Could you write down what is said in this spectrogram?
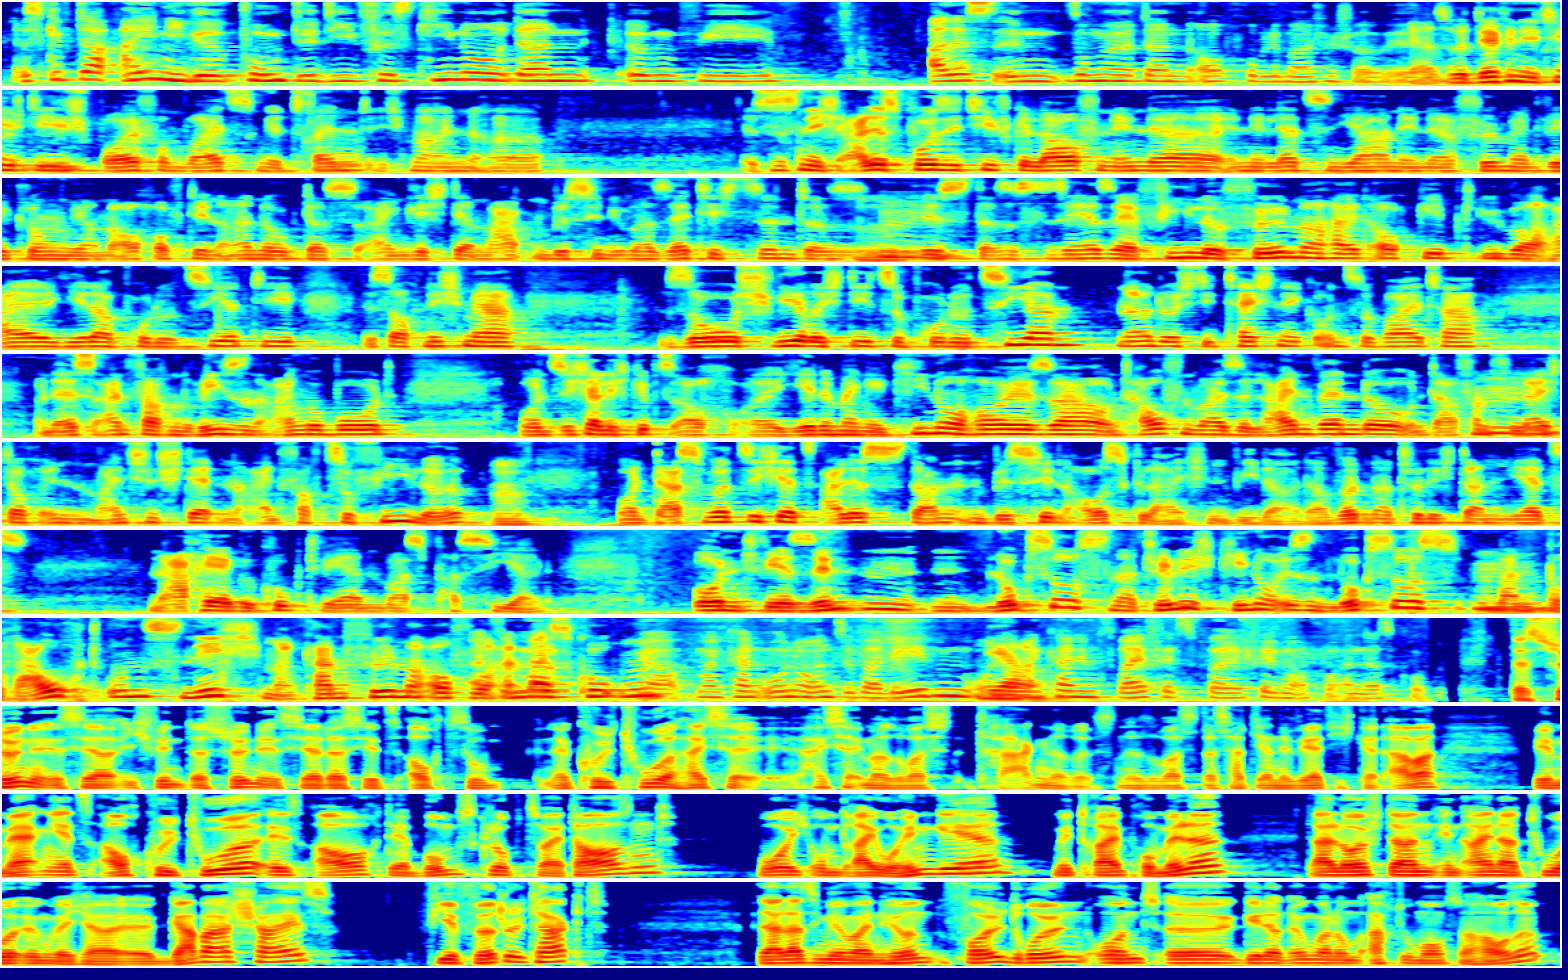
es gibt da einige Punkte, die fürs Kino dann irgendwie alles in Summe dann auch problematischer werden. Ja, es wird definitiv die Spreu vom Weizen getrennt. Ich meine, äh, es ist nicht alles positiv gelaufen in, der, in den letzten Jahren in der Filmentwicklung. Wir haben auch oft den Eindruck, dass eigentlich der Markt ein bisschen übersättigt sind. Das Mhm. ist, dass es sehr, sehr viele Filme halt auch gibt, überall. Jeder produziert die. Ist auch nicht mehr so schwierig, die zu produzieren, ne, durch die Technik und so weiter. Und da ist einfach ein Riesenangebot. Und sicherlich gibt es auch äh, jede Menge Kinohäuser und haufenweise Leinwände und davon vielleicht auch in manchen Städten einfach zu viele. Und das wird sich jetzt alles dann ein bisschen ausgleichen wieder. Da wird natürlich dann jetzt nachher geguckt werden, was passiert. Und wir sind ein, ein Luxus, natürlich, Kino ist ein Luxus. Man braucht uns nicht. Man kann Filme auch Also woanders man, gucken. Ja, man kann ohne uns überleben und Ja. man kann im Zweifelsfall Filme auch woanders gucken. Das Schöne ist ja, ich finde, das Schöne ist ja, dass jetzt auch zu einer Kultur heißt ja, heißt ja immer sowas Tragenderes, ne, sowas, das hat ja eine Wertigkeit. Aber wir merken jetzt auch, Kultur ist auch der Bumsclub 2000, wo ich um drei Uhr hingehe mit drei Promille. Da läuft dann in einer Tour irgendwelcher äh, Gabba-Scheiß, Viervierteltakt. Da lasse ich mir mein Hirn voll dröhnen und äh, gehe dann irgendwann um 8 Uhr morgens nach Hause.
